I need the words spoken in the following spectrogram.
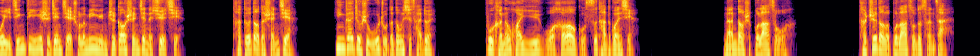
我已经第一时间解除了命运至高神剑的血气，他得到的神剑应该就是无主的东西才对，不可能怀疑我和奥古斯塔的关系。难道是布拉族？他知道了布拉族的存在。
